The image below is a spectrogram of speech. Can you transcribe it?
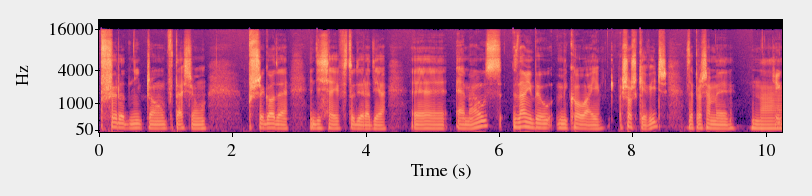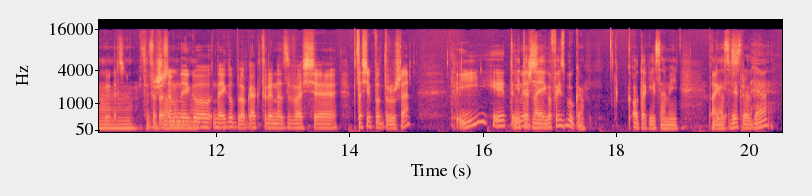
przyrodniczą, ptasią przygodę dzisiaj w studiu radia e, Emaus. Z nami był Mikołaj Szoszkiewicz. Zapraszamy Na... Dziękuję bardzo. Zapraszamy na jego, na jego bloga, który nazywa się Ptasie Podróże. I, I też na jego Facebooka. O takiej samej Tak nazwie, jest. prawda?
